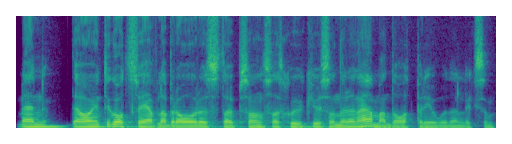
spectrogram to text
Men det har ju inte gått så jävla bra att rusta upp Sundsvalls sjukhus under den här mandatperioden. Liksom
